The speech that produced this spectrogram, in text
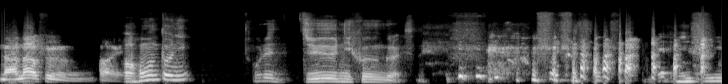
7分。はい。あ、本当に？俺12分ぐらいですね。え、本当に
